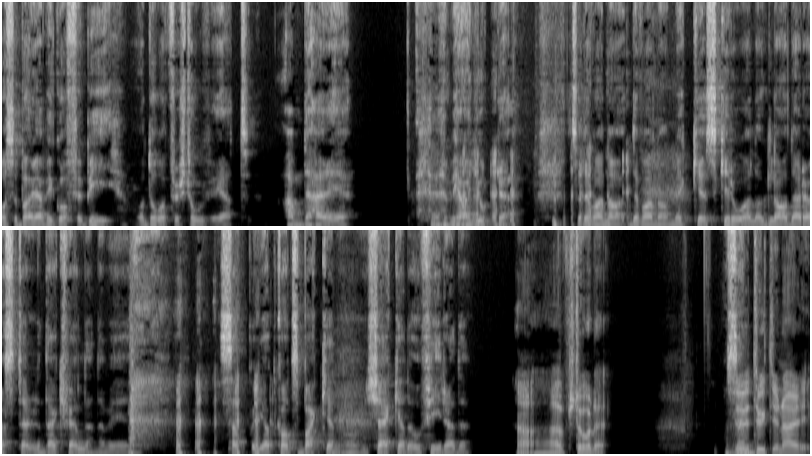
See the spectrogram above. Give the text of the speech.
Och så började vi gå förbi. Och då förstod vi att men det här är, vi har gjort det. Så det var, nog, det var nog mycket skrål och glada röster den där kvällen när vi satt på Götgatsbacken och käkade och firade. ja, jag förstår det. Sen- Du tyckte i den här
